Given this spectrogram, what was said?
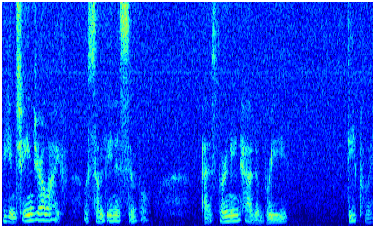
you can change your life with something as simple as learning how to breathe deeply.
